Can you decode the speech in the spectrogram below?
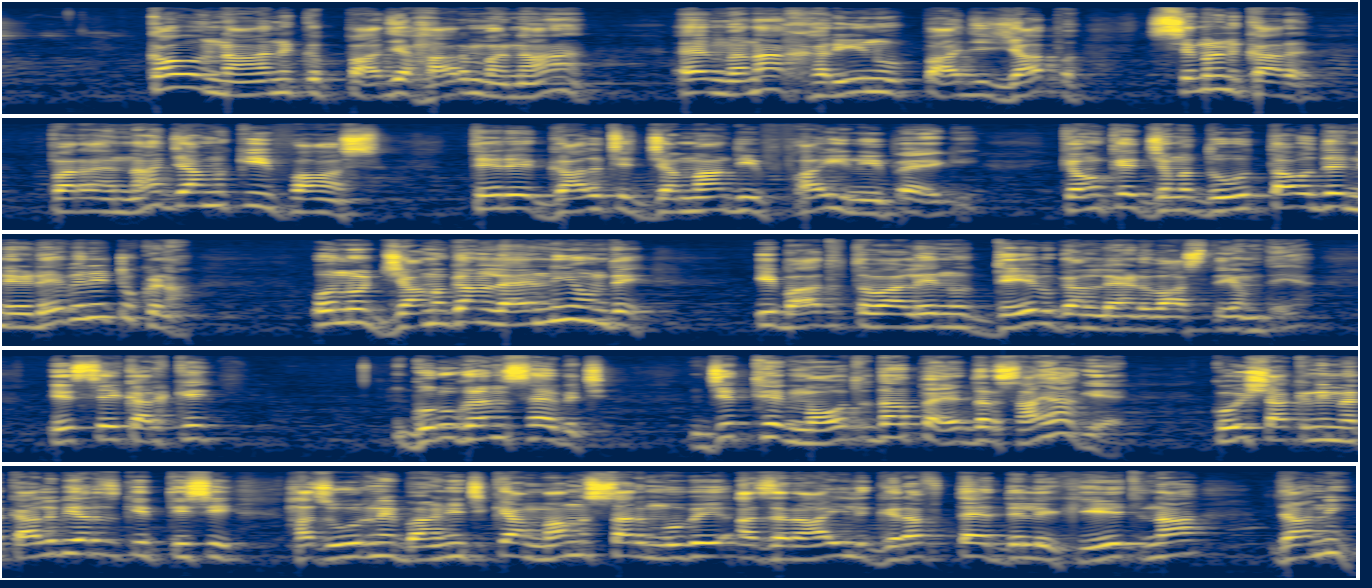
ਕਹੋ ਨਾਨਕ ਭਜ ਹਰ ਮਨਾ। ਐ ਮਨਾ ਖਰੀ ਨੂੰ ਭਜ ਜਪ, ਸਿਮਰਨ ਕਰ, ਪਰ ਨਾ ਜਮ ਕੀ ਫਾਂਸ, ਤੇਰੇ ਗਲ 'ਚ ਜਮਾਂ ਦੀ ਫਾਈ ਨਹੀਂ ਪੈਗੀ, ਕਿਉਂਕਿ ਜਮਦੂਤ ਤਾਂ ਉਹਦੇ ਨੇੜੇ ਵੀ ਨਹੀਂ ਟੁਕਣਾ। ਉਹਨੂੰ ਜਮਗਨ ਲੈਣ ਨਹੀਂ ਆਉਂਦੇ, ਇਬਾਦਤ ਵਾਲੇ ਨੂੰ ਦੇਵਗਨ ਲੈਣ ਵਾਸਤੇ ਆਉਂਦੇ ਆ। ਇਸੇ ਕਰਕੇ ਗੁਰੂ ਗ੍ਰੰਥ ਸਾਹਿਬ ਵਿੱਚ ਜਿੱਥੇ ਮੌਤ ਦਾ ਭੈ ਦਰਸਾਇਆ ਗਿਆ, ਕੋਈ ਸ਼ੱਕ ਨਹੀਂ ਮੈਂ ਕੱਲ ਵੀ ਅਰਜ਼ ਕੀਤੀ ਸੀ, ਹਜ਼ੂਰ ਨੇ ਬਾਣੀ 'ਚ ਕਿਹਾ, ਮਮ ਸਰ ਮੁਵੇ ਅਜ਼ਰਾਈਲ ਗ੍ਰਿਫਤ ਹੈ ਦਿਲ ਖੇਤ ਨਾ ਜਾਨੀ।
